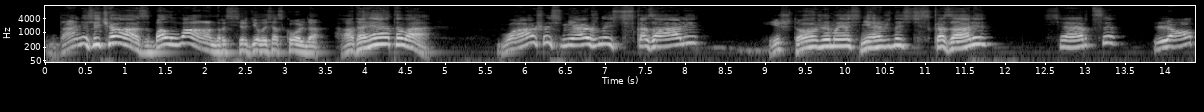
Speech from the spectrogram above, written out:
«Да не сейчас, болван!» — рассердилась Аскольда. «А до этого...» «Ваша снежность сказали...» «И что же моя снежность сказали?» «Сердце, лед,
